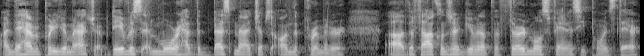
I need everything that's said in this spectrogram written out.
and they have a pretty good matchup. Davis and Moore have the best matchups on the perimeter. Uh, the Falcons are giving up the third most fantasy points there.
